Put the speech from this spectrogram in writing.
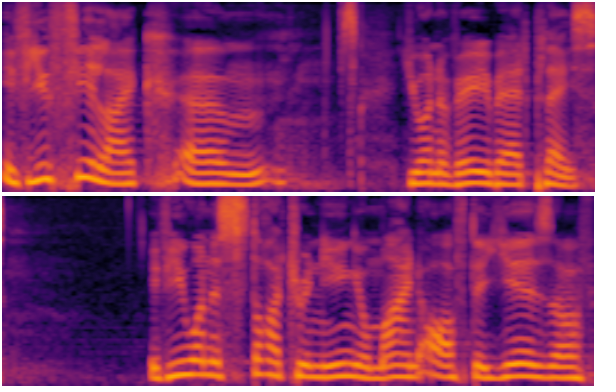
if you feel like um, you're in a very bad place, if you want to start renewing your mind after years of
